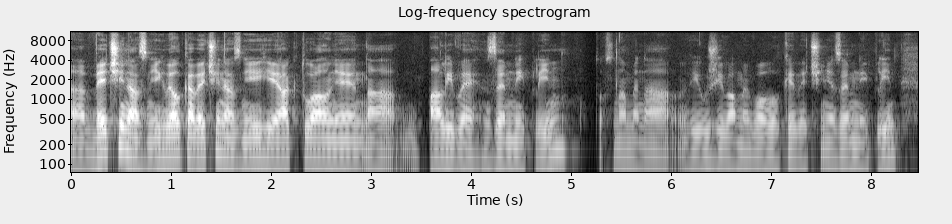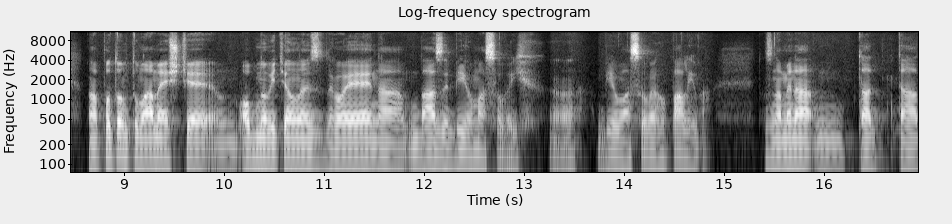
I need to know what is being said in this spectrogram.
Väčšina z nich, veľká väčšina z nich je aktuálne na palive zemný plyn, to znamená, využívame vo veľkej väčšine zemný plyn. No a potom tu máme ešte um, obnoviteľné zdroje na báze biomasových, uh, biomasového paliva. To znamená, tá, tá,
